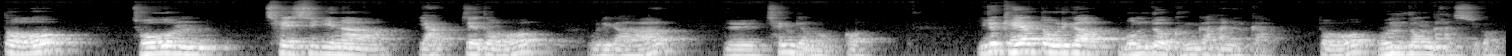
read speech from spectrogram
또 좋은 채식이나 약재도 우리가 늘 챙겨 먹고 이렇게 해야 또 우리가 몸도 건강하니까 또 운동도 하시고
